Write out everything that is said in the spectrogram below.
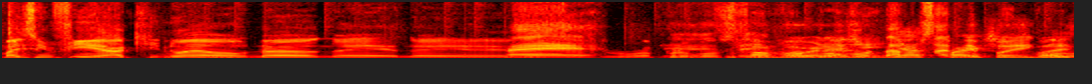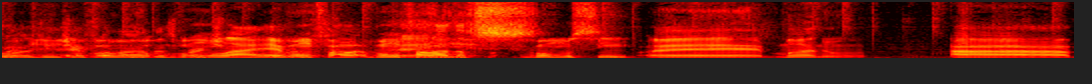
Mas enfim, aqui não é. Não é, não é, não é É. uma promoção. Por favor, vamos né, voltar? E as Cyberpunk. boas, a gente vai É, falar vamos- das vamos lá, é, vamos falar, vamos É falar vamos sim. É, mano, a.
